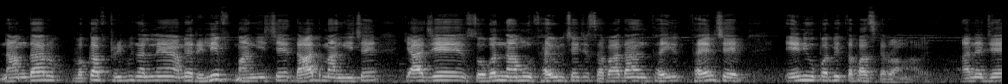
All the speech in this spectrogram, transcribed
નામદાર વકફ ટ્રિબ્યુનલને અમે રિલીફ માંગી છે, દાદ માંગી છે કે આ જે સોગંદનામું થયું છે, જે સભાદાન થઈ, થયેલ છે, એની ઉપર બી તપાસ કરવામાં આવે. અને જે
